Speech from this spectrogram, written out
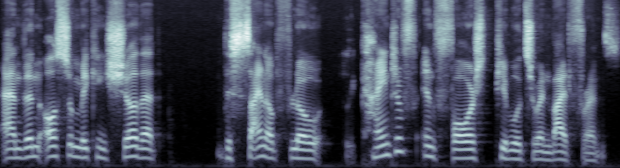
and then also making sure that the sign up flow kind of enforced people to invite friends.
